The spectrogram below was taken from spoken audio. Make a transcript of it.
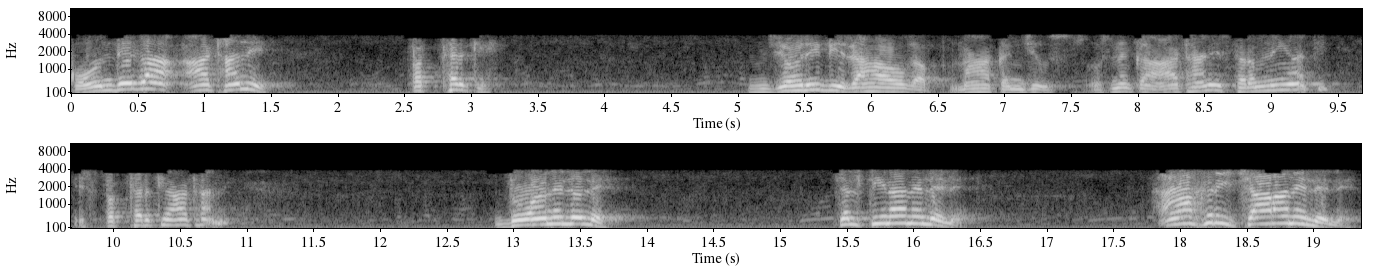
कौन देगा आठाने? पत्थर के। जोहरी भी रहा होगा महाकंजूस उसने कहा, आठाने शर्म नहीं आती, इस पत्थर के आठाने। दो आने ले ले। चल, तीन आने ले ले। आखिरी चार आने ले ले।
